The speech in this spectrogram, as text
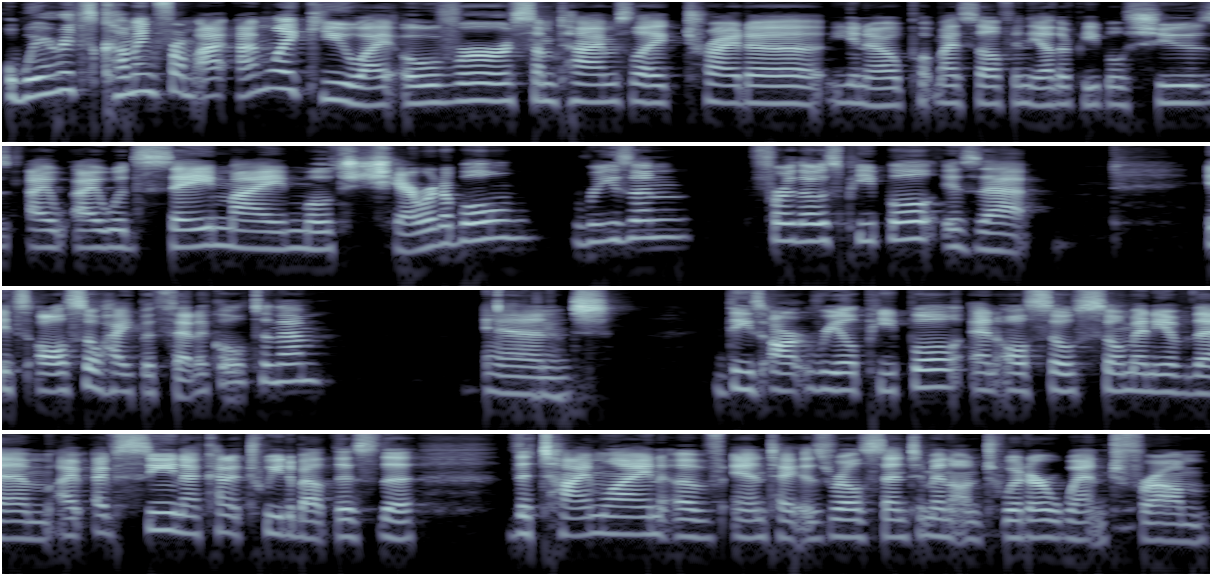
where it's coming from, I, I'm like you. I over sometimes like try to, you know, put myself in the other people's shoes. I, I would say my most charitable reason for those people is that it's also hypothetical to them and. These aren't real people and also so many of them I, have seen i kind of tweet about this the the timeline of anti-israel sentiment on twitter went from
